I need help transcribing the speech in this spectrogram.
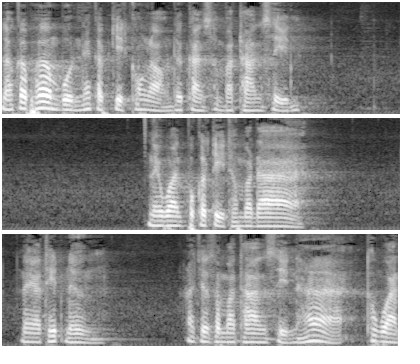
เราก็เพิ่มบุญให้กับจิตของเราโดยการสมปทานศีล ในวันปกติธรรมดา ในอาทิตย์หนึ่งเราจะสมทานศีลห้าทุกวัน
